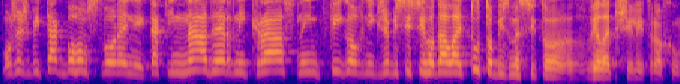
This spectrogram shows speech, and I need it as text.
Môžeš byť tak Bohom stvorený, taký nádherný, krásny figovník, že by si si ho dal aj tuto, by sme si to vylepšili trochu.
